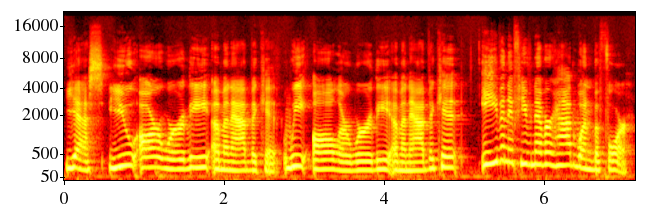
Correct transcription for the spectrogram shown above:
Yes, you are worthy of an advocate. We all are worthy of an advocate, even if you've never had one before.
